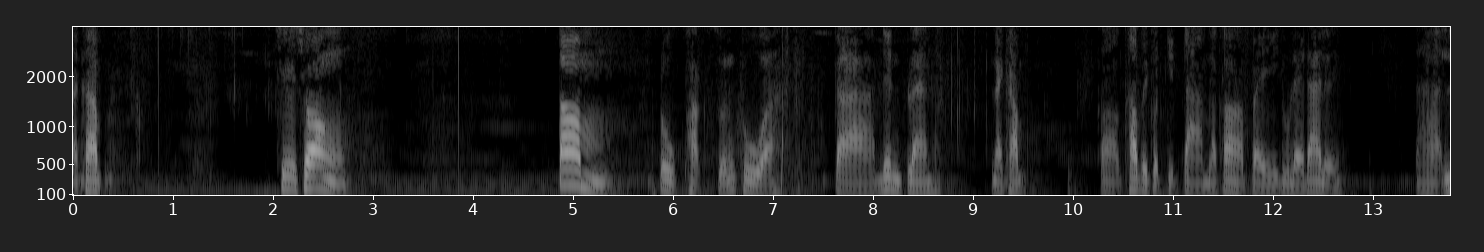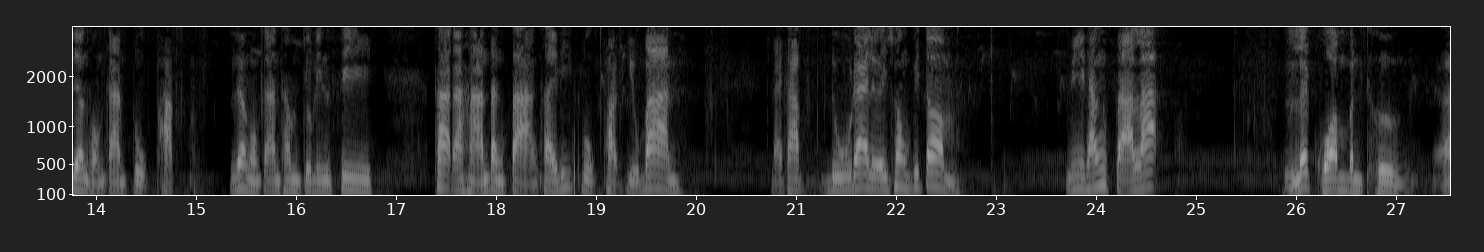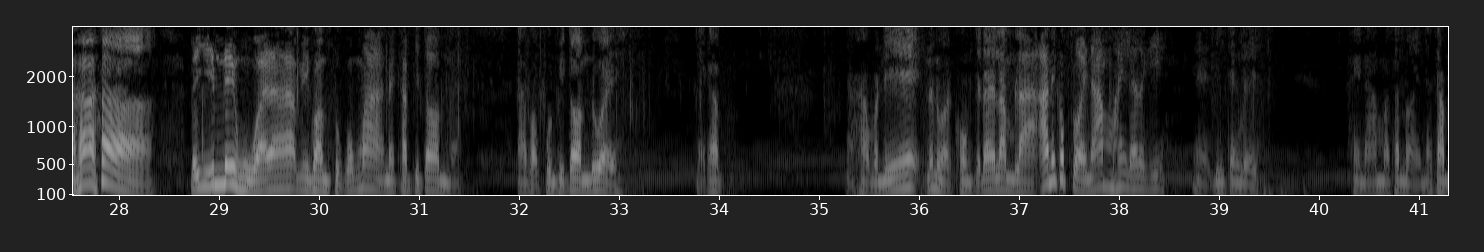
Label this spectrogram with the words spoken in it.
นะครับ ชื่อช่อง ต้อมปลูกผักสวนครัวกาเด่นแปลนนะครับ ก็เข้าไปกดติดตามแล้วก็ไปดูแลได้เลยนะฮะเรื่องของการปลูกผัก เรื่องของการทำจุลินทรีย์ธาตุอาหารต่างๆ ใครที่ปลูกผักอยู่บ้านนะครับ ดูได้เลยช่องพี่ต้อม มีทั้งสาระและความบันเทิงอ่าได้ยิ้มได้หัวนะฮะมีความสุขมากๆนะครับพี่ต้อมนะขอบคุณพี่ต้อมด้วยนะครับนะครับวันนี้นหนวดคงจะได้ล่ำลา อันนี้ก็ปล่อยน้ำมาให้แล้วตะกี้เนี่ยดีจังเลย ให้น้ำมาสักหน่อยนะครับ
